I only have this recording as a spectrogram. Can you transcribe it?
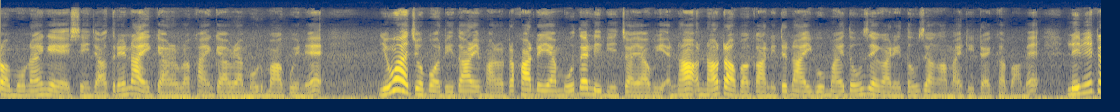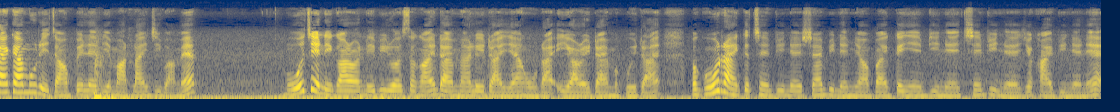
တော့မုန်တိုင်းငယ်ရဲ့အဆင့်ကြောင့်တရင်နိုင်ကန်ရခိုင်ကန်ရမုဒ္ဓမကွင်းနဲ့ မြဝကျော်ပေါ်ဒေသတွေမှာတော့တစ်ခါတရံမိုးသက်လေပြင်းကြာရောက်ပြီးအနောက်အနောက်တောင်ဘက်ကနေတနအီကိုမိုင်30ကနေ35မိုင်ထိတိုက်ခတ်ပါမယ်။လေပြင်းတိုက်ခတ်မှုတွေကြောင့်ပင်လယ်ပြင်မှာလှိုင်းကြည့်ပါမယ်။ မိုးချင်တွေကတော့နေပြီးတော့စကိုင်းတိုင်းမန်းလေးတိုင်းရန်ကုန်တိုင်းအေရတိုင်းမကွေးတိုင်းပဲခူးတိုင်းကချင်ပြည်နယ်ရှမ်းပြည်နယ်မြောက်ပိုင်းကရင်ပြည်နယ်ချင်းပြည်နယ်ရခိုင်ပြည်နယ်နဲ့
